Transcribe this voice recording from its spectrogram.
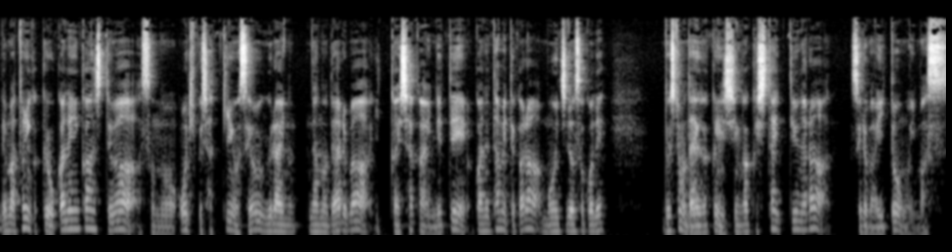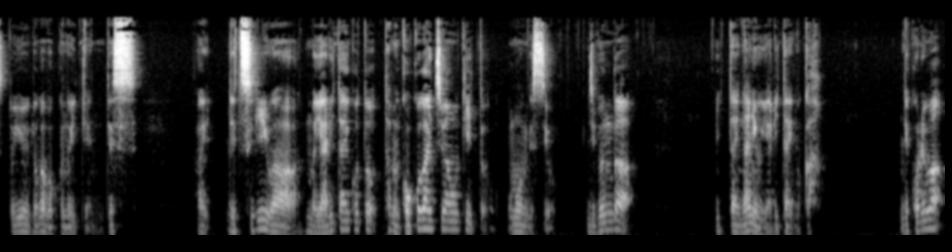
でまあとにかくお金に関してはその大きく借金を背負うぐらいなのであれば一回社会に出てお金貯めてからもう一度そこでどうしても大学に進学したいっていうならすればいいと思いますというのが僕の意見です。はい、で次は、まあ、やりたいこと多分ここが一番大きいと思うんですよ。自分が一体何をやりたいのか。でこれは、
